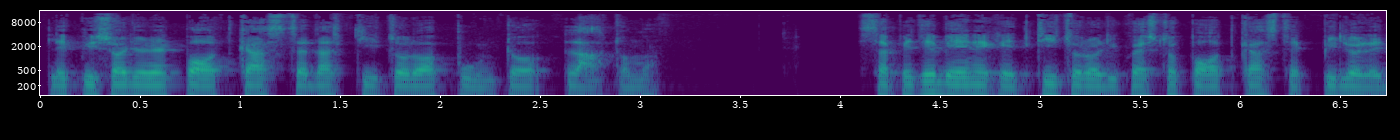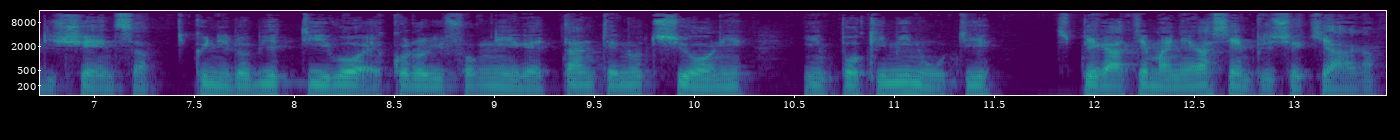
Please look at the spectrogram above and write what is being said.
l'episodio del podcast dal titolo appunto L'atomo. Sapete bene che il titolo di questo podcast è Pillole di scienza, quindi l'obiettivo è quello di fornire tante nozioni in pochi minuti spiegate in maniera semplice e chiara.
